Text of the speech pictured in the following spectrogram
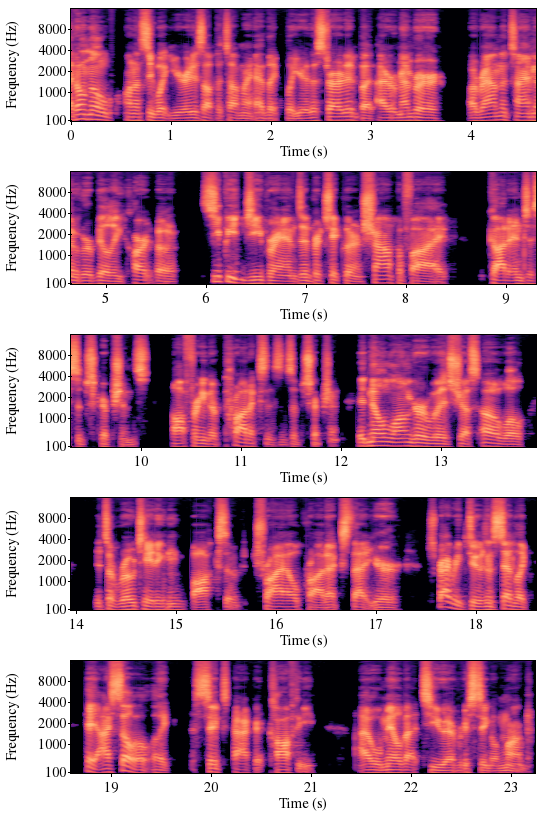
I don't know honestly what year it is off the top of my head, like what year this started, but I remember around the time that we were building Carthook, CPG brands in particular and Shopify got into subscriptions, offering their products as a subscription. It no longer was just, oh, well, it's a rotating box of trial products that you're subscribing to. Instead like, hey, I sell like a six pack of coffee. I will mail that to you every single month.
